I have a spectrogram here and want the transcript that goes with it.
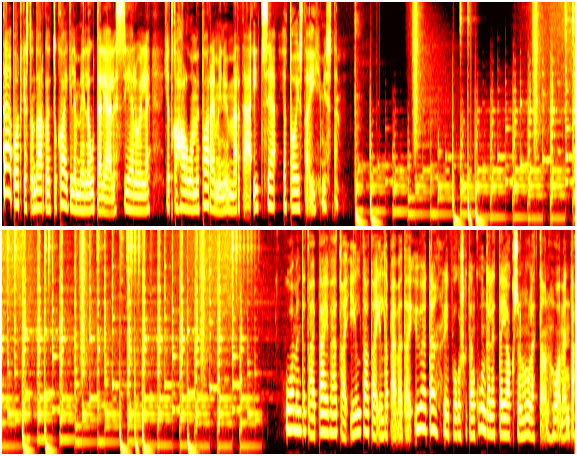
Tämä podcast on tarkoitettu kaikille meille uteliaille sieluille, jotka haluamme paremmin ymmärtää itseä ja toista ihmistä. Huomenta tai päivää tai iltaa tai iltapäivää tai yötä, riippuu koska tämän kuunteletta jakson, mulle tämä on huomenta.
